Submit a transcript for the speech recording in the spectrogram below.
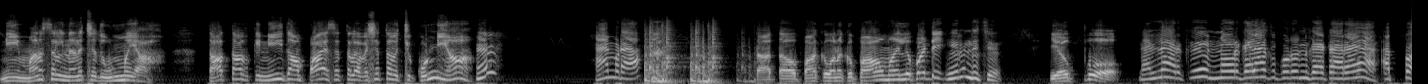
நீ மனசுல நினைச்சது உண்மையா? தாத்தாவுக்கு நீ தான் பாயசத்துல விஷத்தை வச்சு கொன்னியா? ஆமாடா. தாத்தாவை பார்க்க உனக்கு பாவமா இல்ல பாட்டி? இருந்துச்சு. எப்போ? நல்லா இருக்கு இன்னொரு கிளாஸ் கொடுன்னு கேட்டாரே அப்போ.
